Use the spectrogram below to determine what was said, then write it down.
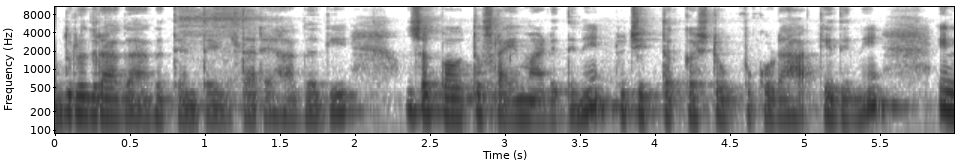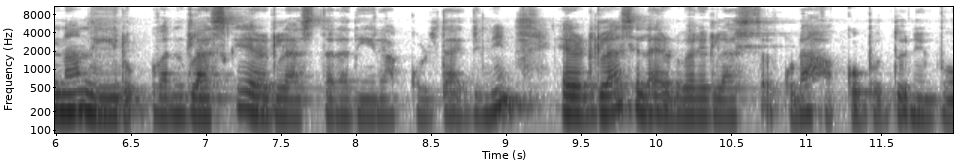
ಉದುರುದ್ರಾಗ ಆಗುತ್ತೆ ಅಂತ ಹೇಳ್ತಾರೆ. ಹಾಗಾಗಿ ಒಂದು ಸ್ವಲ್ಪ ಹೊತ್ತು ಫ್ರೈ ಮಾಡಿದ್ದೀನಿ. ರುಚಿಗೆ ತಕ್ಕಷ್ಟು ಉಪ್ಪು ಕೂಡ ಹಾಕಿದ್ದೀನಿ. ಇನ್ನು ನೀರು, ಒಂದು ಗ್ಲಾಸ್ಗೆ ಎರಡು ಗ್ಲಾಸ್ ಥರ ನೀರು ಹಾಕ್ಕೊಳ್ತಾ ಇದ್ದೀನಿ. ಎರಡು ಗ್ಲಾಸ್ ಇಲ್ಲ, ಎರಡೂವರೆ ಗ್ಲಾಸ್ ಕೂಡ ಹಾಕ್ಕೋಬೋದು. ನೀವು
